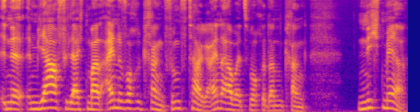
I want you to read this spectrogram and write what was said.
in im Jahr vielleicht mal eine Woche krank, fünf Tage, eine Arbeitswoche dann krank. Nicht mehr.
